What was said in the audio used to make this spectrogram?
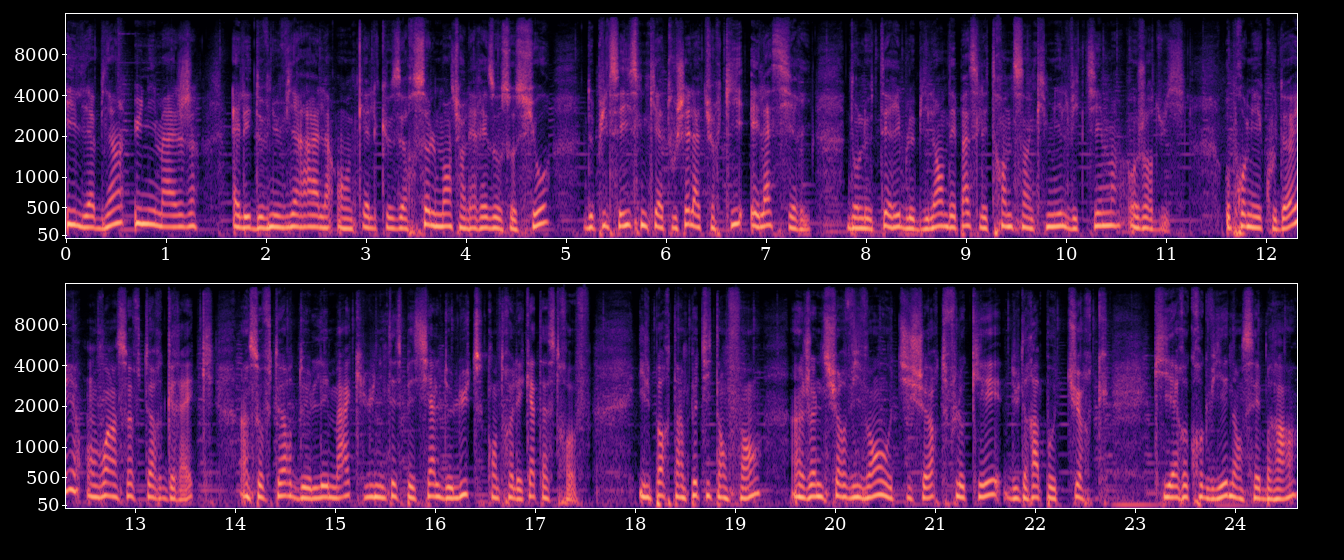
il y a bien une image. Elle est devenue virale en quelques heures seulement sur les réseaux sociaux, depuis le séisme qui a touché la Turquie et la Syrie, dont le terrible bilan dépasse les 35 000 victimes aujourd'hui. Au premier coup d'œil, on voit un sauveteur grec, un sauveteur de l'EMAC, l'unité spéciale de lutte contre les catastrophes. Il porte un petit enfant, un jeune survivant au t-shirt floqué du drapeau turc, qui est recroquevillé dans ses bras.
